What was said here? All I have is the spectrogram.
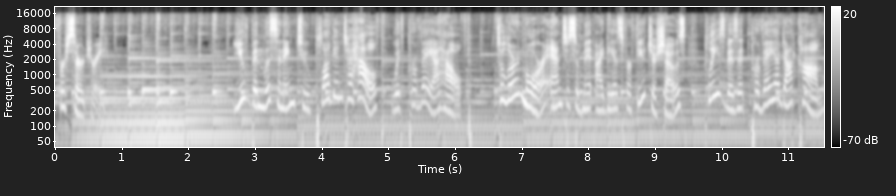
for Surgery. You've been listening to Plug into Health with Prevea Health. To learn more and to submit ideas for future shows, please visit prevea.com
